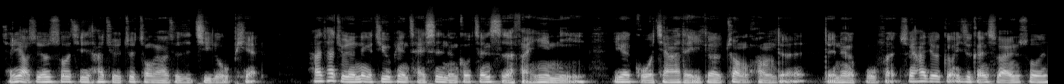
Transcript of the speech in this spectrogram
小弟老师就说，其实他觉得最重要就是纪录片。他他觉得那个纪录片才是能够真实的反映你一个国家的一个状况的的那个部分。所以他就跟一直跟司法院说，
